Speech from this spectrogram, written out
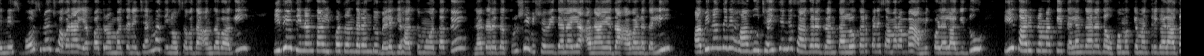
ಎನ್ಎಸ್ ಬೋಸ್ರಾಜ್ ಅವರ ಎಪ್ಪತ್ತೊಂಬತ್ತನೇ ಜನ್ಮ ದಿನೋತ್ಸವದ ಅಂಗವಾಗಿ ಇದೇ ದಿನಾಂಕ ಇಪ್ಪತ್ತೊಂದರಂದು ಬೆಳಗ್ಗೆ ಹತ್ತು ಮೂವತ್ತಕ್ಕೆ ನಗರದ ಕೃಷಿ ವಿಶ್ವವಿದ್ಯಾಲಯ ಅನಾಯದ ಆವರಣದಲ್ಲಿ ಅಭಿನಂದನೆ ಹಾಗೂ ಚೈತನ್ಯ ಸಾಗರ ಗ್ರಂಥ ಲೋಕಾರ್ಪಣೆ ಸಮಾರಂಭ ಹಮ್ಮಿಕೊಳ್ಳಲಾಗಿದ್ದು, ಈ ಕಾರ್ಯಕ್ರಮಕ್ಕೆ ತೆಲಂಗಾಣದ ಉಪಮುಖ್ಯಮಂತ್ರಿಗಳಾದ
